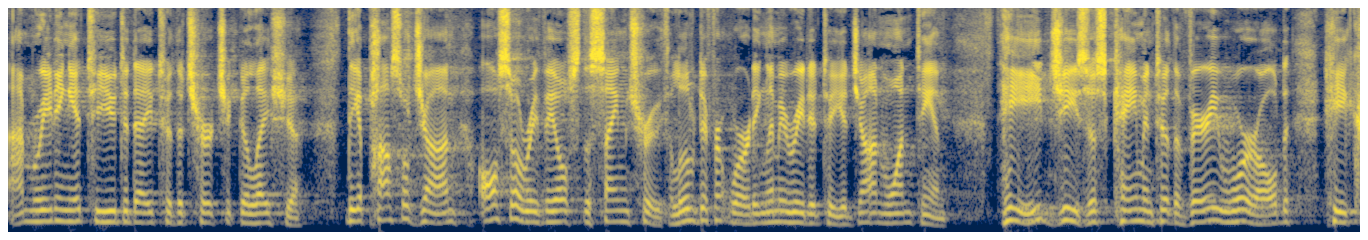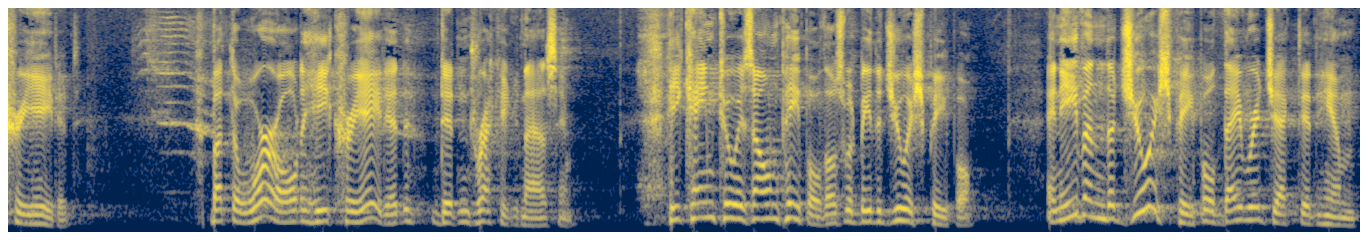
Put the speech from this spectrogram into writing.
I'm reading it to you today to the church at Galatia. The Apostle John also reveals the same truth, a little different wording. Let me read it to you. John 1:10. He, Jesus, came into the very world he created. But the world he created didn't recognize him. He came to his own people, those would be the Jewish people. And even the Jewish people, they rejected him.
